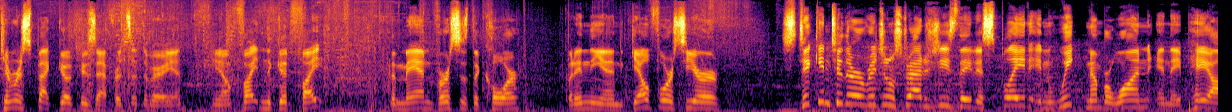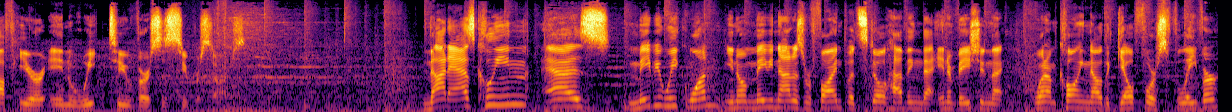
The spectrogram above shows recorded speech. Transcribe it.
Can respect Goku's efforts at the very end. You know, fighting the good fight, the man versus the core. But in the end, Gale Force here sticking to their original strategies they displayed in week number one, and they pay off here in week two versus Superstars. Not as clean as maybe week one, you know, maybe not as refined, but still having that innovation that what I'm calling now the Gale Force flavor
